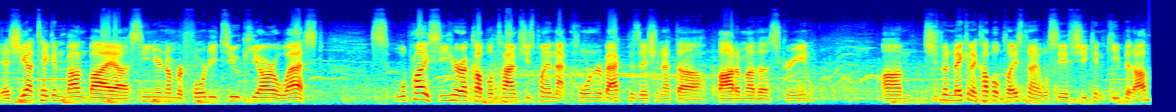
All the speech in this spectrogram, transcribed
Yeah, she got taken down by uh, senior number 42, Kiara West. We'll probably see her a couple times. She's playing that cornerback position at the bottom of the screen. Um, she's been making a couple plays tonight. We'll see if she can keep it up.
